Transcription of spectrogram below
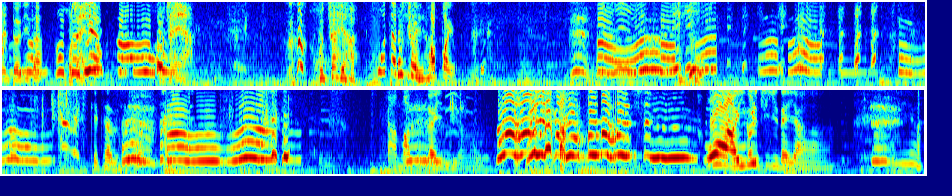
혼돈이다. 혼돈이야. 호자야. 호자야. 호자 지금. 바빠요. 괜찮으세요? 까마귀가 있니라. 와 이걸 죽이네 야. 야.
